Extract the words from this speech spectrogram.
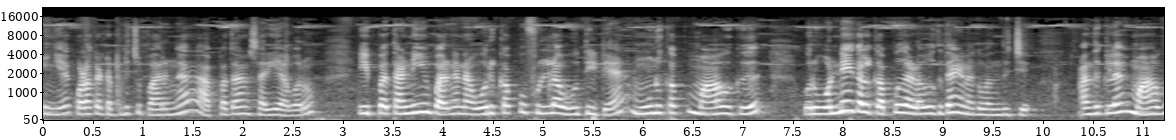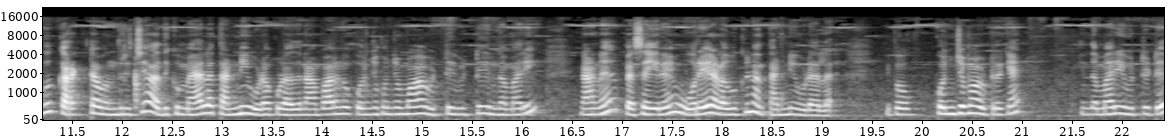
நீங்கள் கொலக்கட்டை பிடிச்சி பாருங்கள் அப்போ தான் சரியாக வரும். இப்போ தண்ணியும் பாருங்கள் நான் ஒரு கப்பு ஃபுல்லாக ஊற்றிட்டேன் மூணு கப்பு மாவுக்கு ஒரு ஒன்றேகால் கப்பு அளவுக்கு தான் எனக்கு வந்துச்சு. அதுக்குள்ளே மாவு கரெக்டாக வந்துருச்சு. அதுக்கு மேலே தண்ணி விடக்கூடாது. நான் பாருங்கள் கொஞ்சம் கொஞ்சமாக விட்டு விட்டு இந்த மாதிரி நான் பிசைகிறேன் ஒரே அளவுக்கு நான் தண்ணி விடலை. இப்போ கொஞ்சமாக விட்டுருக்கேன். இந்த மாதிரி விட்டுட்டு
